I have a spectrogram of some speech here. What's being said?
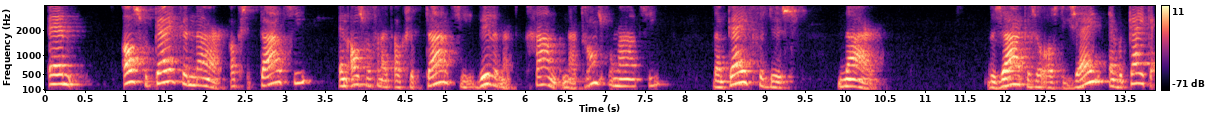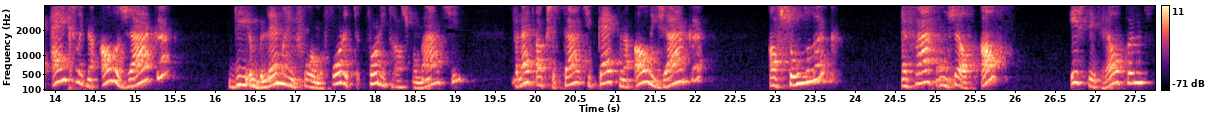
En als we kijken naar acceptatie en als we vanuit acceptatie willen naar, gaan naar transformatie, dan kijken we dus naar de zaken zoals die zijn en we kijken eigenlijk naar alle zaken die een belemmering vormen voor, de, voor die transformatie. Vanuit acceptatie kijken we naar al die zaken afzonderlijk en vragen onszelf af, is dit helpend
